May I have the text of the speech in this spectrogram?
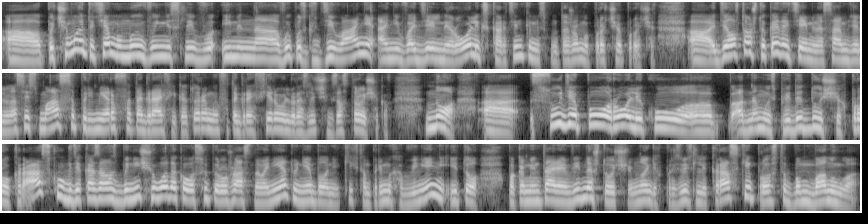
А почему эту тему мы вынесли в именно выпуск в диване, а не в отдельный ролик с картинками, с монтажом и прочее, прочее? А, дело в том, что к этой теме, на самом деле, у нас есть масса примеров фотографий, которые мы фотографировали у различных застройщиков. Но, а, судя по ролику а, одному из предыдущих про краску, где, казалось бы, ничего такого супер ужасного нету, не было никаких там прямых обвинений, и то по комментариям видно, что очень многих производителей краски краски просто бомбануло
